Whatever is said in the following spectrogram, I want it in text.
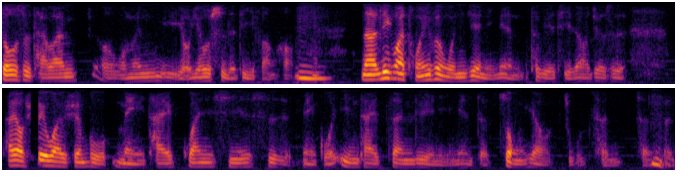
都是台湾呃我们有优势的地方哈。嗯，那另外同一份文件里面特别提到，就是他要对外宣布美台关系是美国印太战略里面的重要组成成分。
